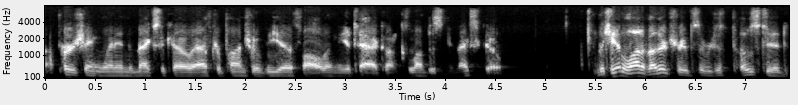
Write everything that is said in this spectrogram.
uh, Pershing went into Mexico after Pancho Villa following the attack on Columbus, New Mexico. But you had a lot of other troops that were just posted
